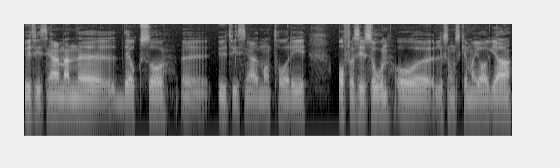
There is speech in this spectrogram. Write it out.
utvisningar, men eh, det är också eh, utvisningar man tar i offensiv zon och liksom ska man jaga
